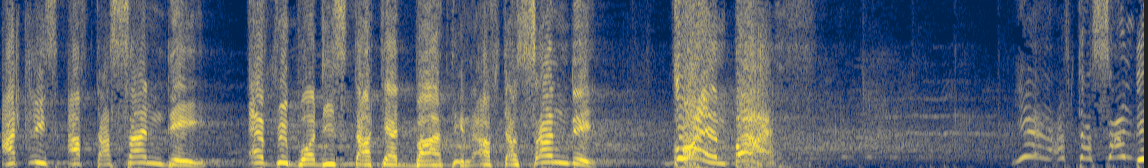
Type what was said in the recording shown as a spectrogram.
At least after Sunday, everybody started bathing. After Sunday, go and bath. After Sunday,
